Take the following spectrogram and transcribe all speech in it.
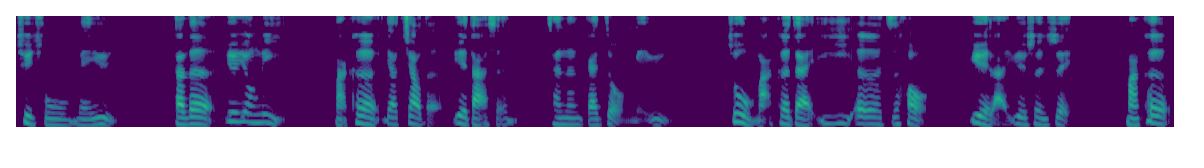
去除霉运。打得越用力，马克要叫得越大声，才能赶走霉运。祝马克在一一二二之后越来越顺遂。马克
